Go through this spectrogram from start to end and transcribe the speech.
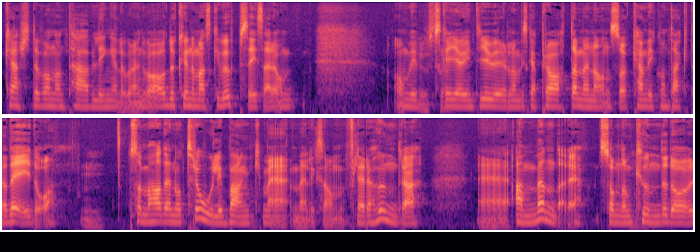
kanske det var någon tävling eller vad det var och då kunde man skriva upp sig så här om, om vi ska göra intervjuer eller om vi ska prata med någon så kan vi kontakta dig då. Mm. Så man hade en otrolig bank med, med liksom flera hundra eh, användare som de kunde då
